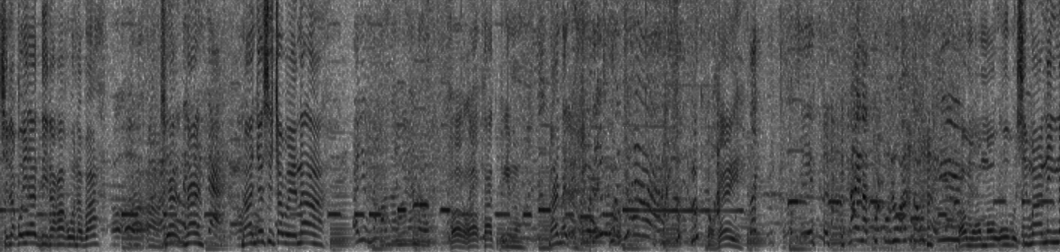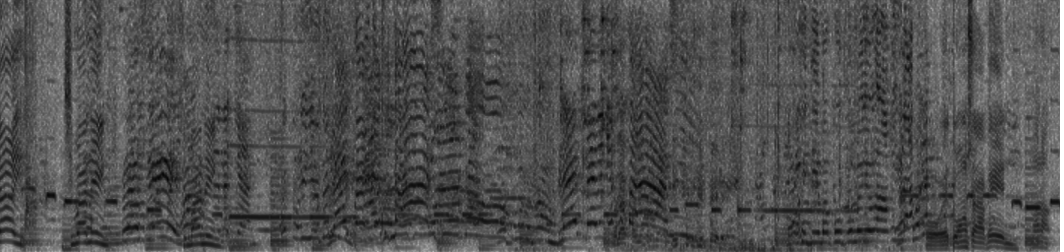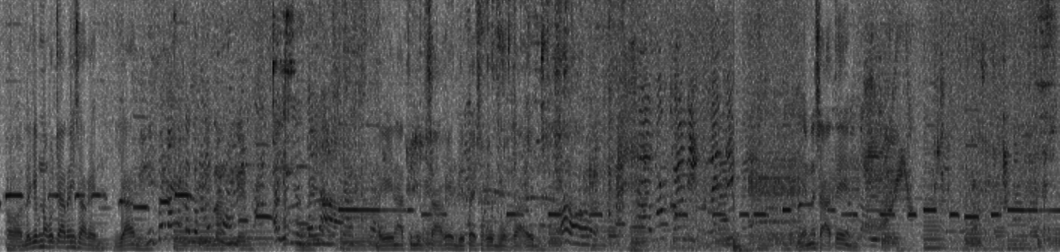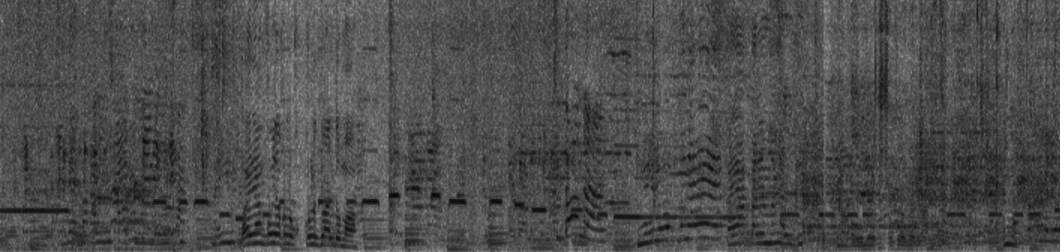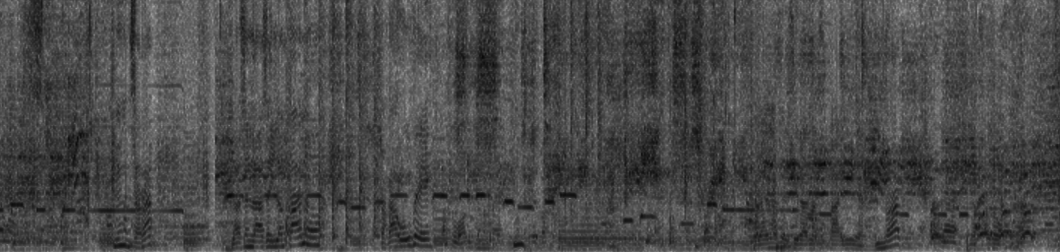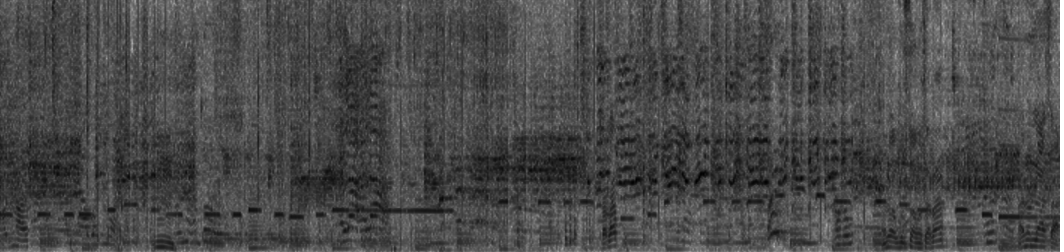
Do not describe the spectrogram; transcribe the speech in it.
Sila kuya, di nakakuha na ba? Oo. Siya, nan, nandiyan si Chawena ah. Ayun, nakana niya ano. Oh, oh, cut, tingin mo. Nandiyan. Okay. Nay, natutuluan daw sa iyo. Oh, mukhang mauubo. Si Manning, Nay. Si Manning. Blessing! Si Manning. Ito iyo, mapupuno yung aking lap. Oh, ito ang sa akin. Oh, lagyan mo ng kutsara yung sa akin. Yan. Di ba naman nalagyan mo? Ayun, yung dala. Lagyan natin dito sa akin. Dito tayo sa kubo kain. Oo. Yan ang sa atin. Ay, yan kuya Kul- Kulitwaldo mo. Hmm, sarap. Lasan-lasay lang ka, ano? Saka ube. Wala na sa sira na pagkain niya. Sarap. Napasok. Hmm. Ala, Sarap. Ano, gusto? Masarap? Anong lasa?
